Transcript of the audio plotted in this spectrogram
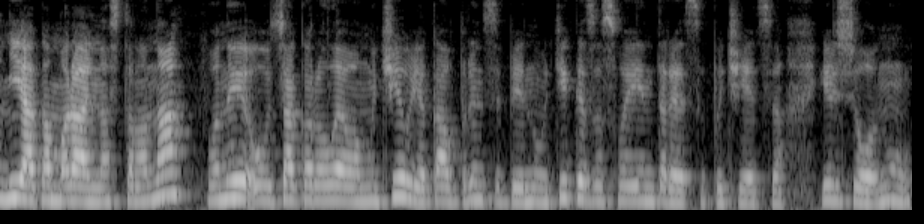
Ніяка моральна сторона, вони оця королева мечів, яка в принципі ну тільки за свої інтереси печеться, і все. Ну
